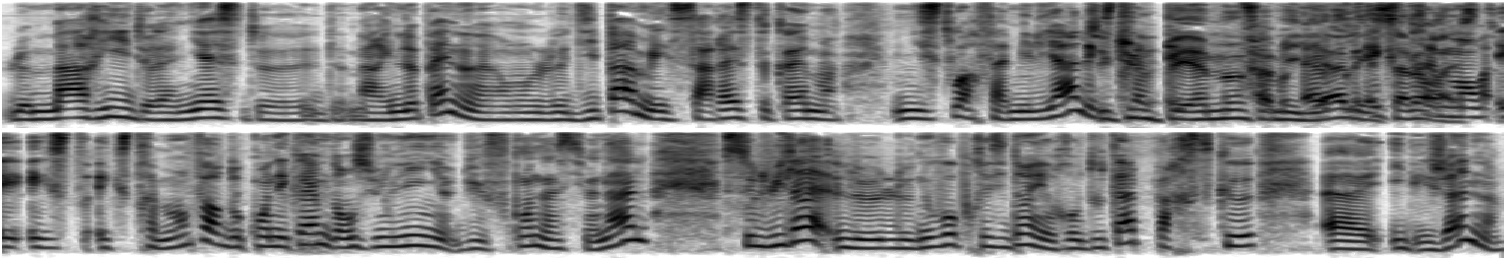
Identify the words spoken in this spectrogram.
le mari de la nièce de, de Marine Le Pen. On le dit pas, mais ça reste quand même une histoire familiale. C'est une PME familiale et extrêmement, ça reste. extrêmement fort. Donc on est quand même dans une ligne du Front National. Celui-là, le, le nouveau président est redoutable parce que euh, il est jeune,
